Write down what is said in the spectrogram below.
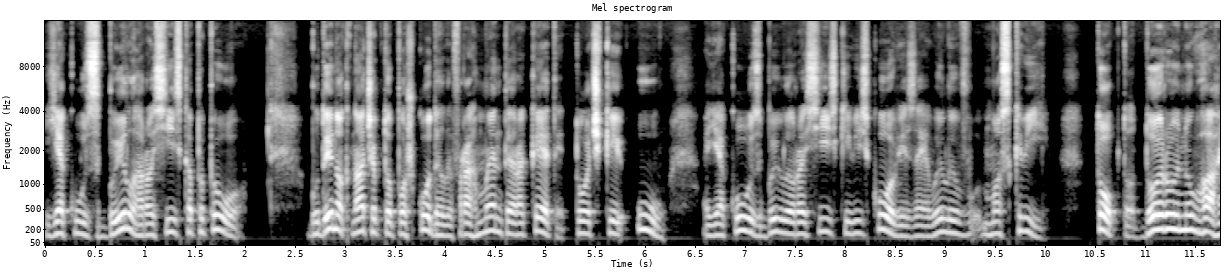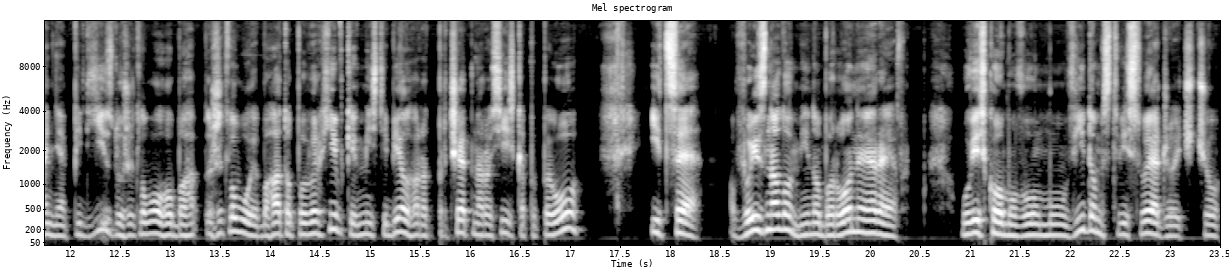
яку збила російська ППО. Будинок, начебто, пошкодили фрагменти ракети точки У, яку збили російські військові, заявили в Москві. Тобто до руйнування під'їзду житлового, житлової багатоповерхівки в місті Білгород причетна російська ППО, і це визнало Міноборони РФ. У військовому відомстві стверджують, що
